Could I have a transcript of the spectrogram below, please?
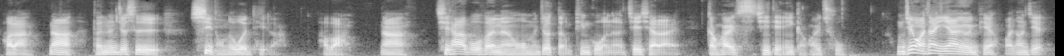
好啦，那反正就是系统的问题啦，好吧？那其他的部分呢，我们就等苹果呢接下来赶快十七点一赶快出。我们今天晚上一样有影片，晚上见。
